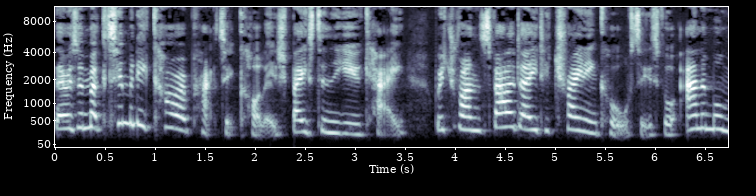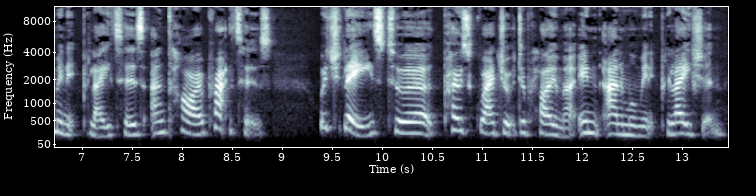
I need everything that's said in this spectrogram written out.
There is a McTimoney Chiropractic College based in the UK which runs validated training courses for animal manipulators and chiropractors, which leads to a postgraduate diploma in animal manipulation.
